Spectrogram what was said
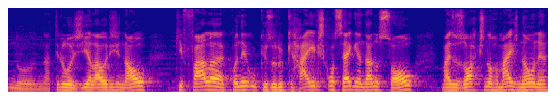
no na trilogia lá original que fala quando que os Uruk-hai eles conseguem andar no sol, mas os orcs normais não, né?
